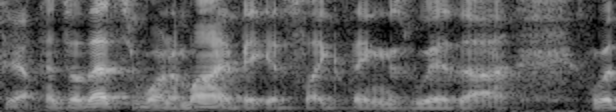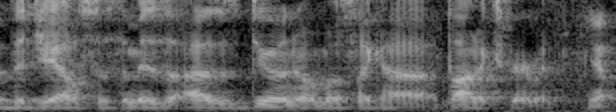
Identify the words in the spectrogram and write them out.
yep. and so that's one of my biggest like things with uh with the jail system is i was doing almost like a thought experiment yep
